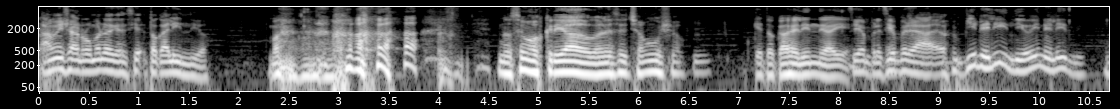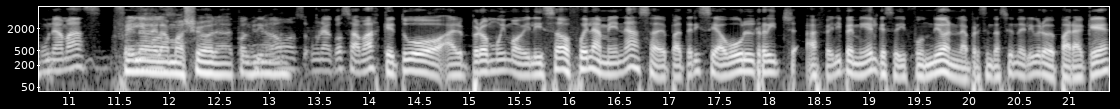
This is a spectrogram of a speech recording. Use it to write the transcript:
A mí ya el rumor de que toca el indio. Bueno, Nos hemos criado con ese chamullo. Que tocaba el indio ahí. Siempre, siempre era. Viene el indio, viene el indio. Una más. Fena de la. Mayora. Continuamos. Una cosa más que tuvo al PRO muy movilizado fue la amenaza de Patricia Bullrich a Felipe Miguel que se difundió en la presentación del libro de ¿Para qué?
